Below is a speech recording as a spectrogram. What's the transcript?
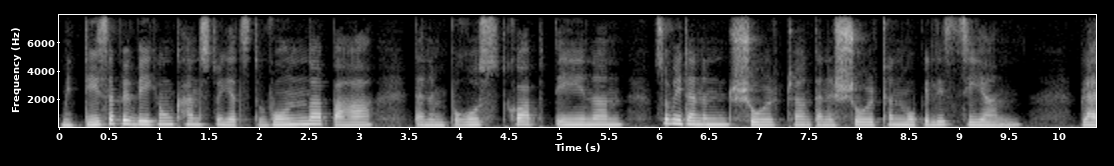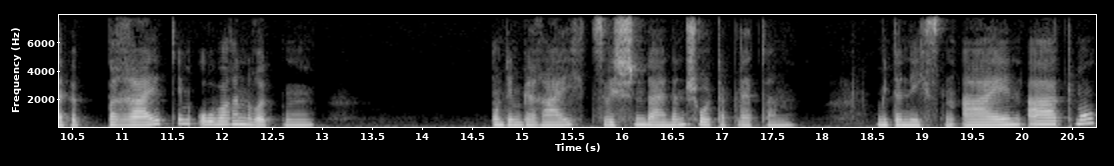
Mit dieser Bewegung kannst du jetzt wunderbar deinen Brustkorb dehnen sowie deinen Schultern, deine Schultern mobilisieren. Bleibe breit im oberen Rücken und im Bereich zwischen deinen Schulterblättern. Mit der nächsten Einatmung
